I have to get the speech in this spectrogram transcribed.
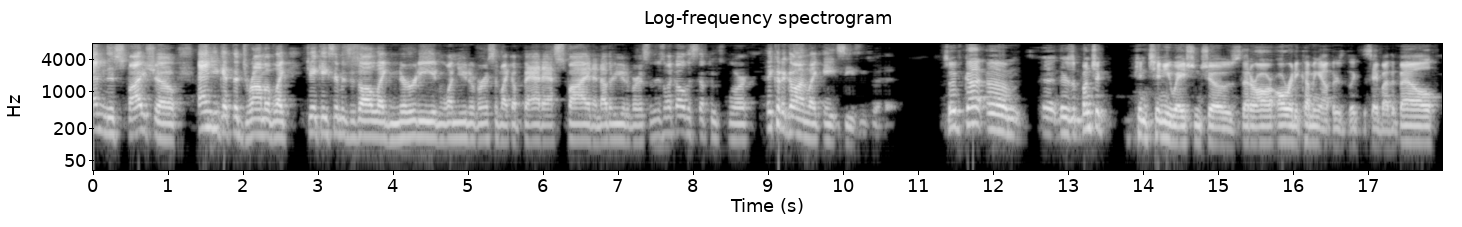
and this spy show and you get the drama of like J.K. Simmons is all like nerdy in one universe and like a badass spy in another universe and there's like all this stuff to explore. They could have gone like eight seasons with it. So we've got um, uh, there's a bunch of continuation shows that are already coming out. There's like the Saved by the Bell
